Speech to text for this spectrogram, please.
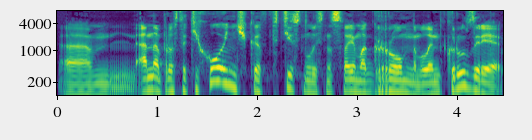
эм, она просто тихонечко втиснулась на своем огромном ленд-крузере,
